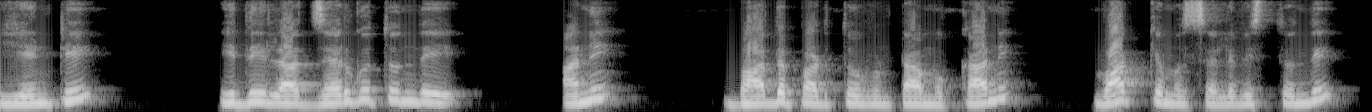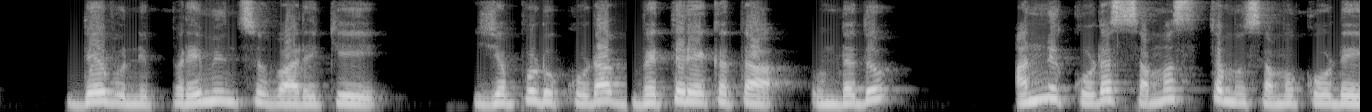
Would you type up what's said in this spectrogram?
ఏంటి? ఇది ఇలా జరుగుతుంది అని బాధపడుతూ ఉంటాము. కానీ వాక్యము సెలవిస్తుంది దేవుణ్ణి ప్రేమించు వారికి ఎప్పుడు కూడా వ్యతిరేకత ఉండదు. అన్ని కూడా సమస్తము సమకూడి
